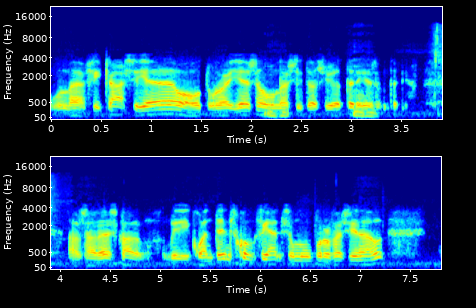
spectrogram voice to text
una eficàcia o tornaries a una situació que tenies anterior. Aleshores, clar, vull dir, quan tens confiança en un professional,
